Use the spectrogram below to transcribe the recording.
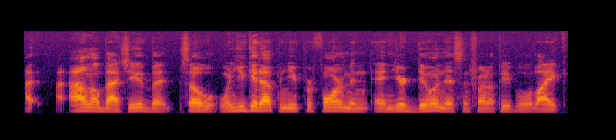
I, I don't know about you, but so when you get up and you perform and and you're doing this in front of people, like,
